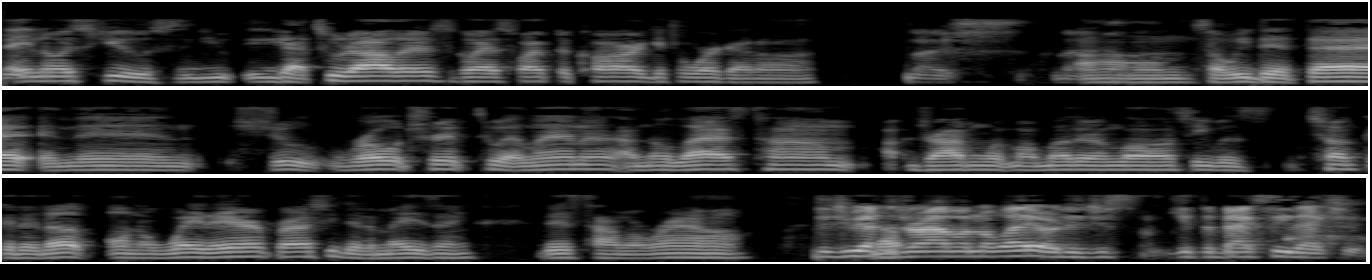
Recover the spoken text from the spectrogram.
ain't no excuse. You you got two dollars, go ahead, swipe the card, get your workout on. Nice. nice. Um, so we did that, and then shoot, road trip to Atlanta. I know last time uh, driving with my mother-in-law, she was chunking it up on the way there, bro. She did amazing this time around. did you have nope. to drive on the way, or did you get the backseat action?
